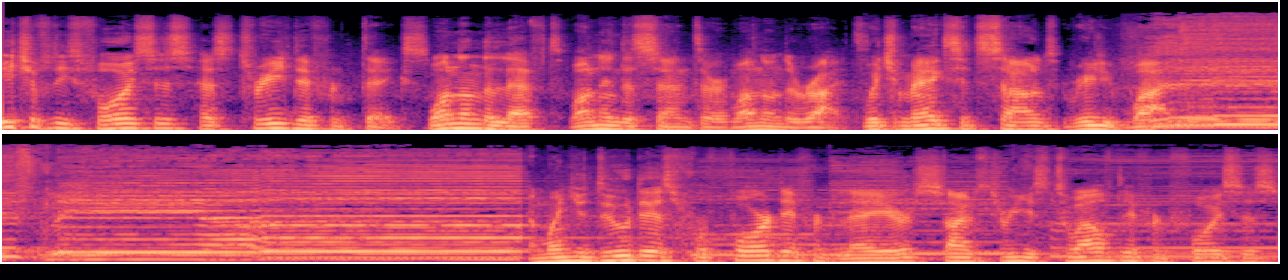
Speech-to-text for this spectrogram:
Each of these voices has three different takes. One on the left, one in the center, one on the right, which makes it sound really wide. And when you do this for four different layers, times three is 12 different voices,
